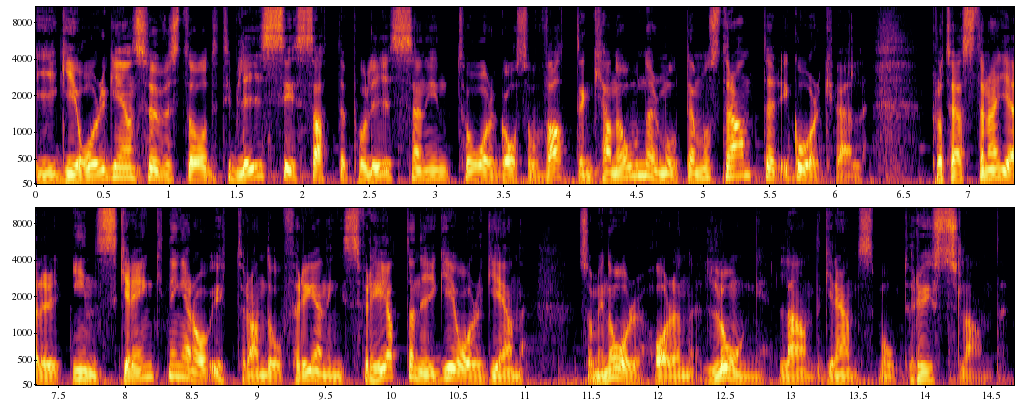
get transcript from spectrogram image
I Georgiens huvudstad Tbilisi satte polisen in tårgas och vattenkanoner mot demonstranter igår kväll. Protesterna gäller inskränkningar av yttrande och föreningsfriheten i Georgien, som i norr har en lång landgräns mot Ryssland.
